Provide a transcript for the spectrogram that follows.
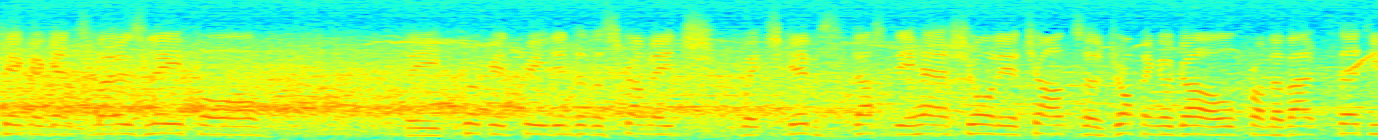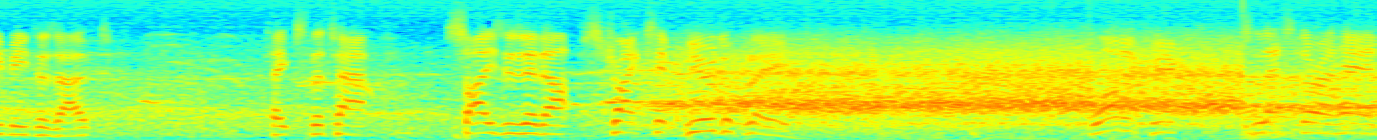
kick against Moseley for the crooked feed into the scrummage, which gives Dusty Hare surely a chance of dropping a goal from about 30 metres out. Takes the tap, sizes it up, strikes it beautifully. What a kick. Leicester ahead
